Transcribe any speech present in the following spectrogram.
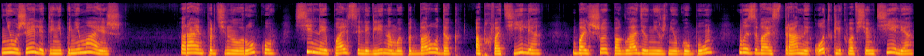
Неужели ты не понимаешь? Райан протянул руку, сильные пальцы легли на мой подбородок, обхватили. Большой погладил нижнюю губу, вызывая странный отклик во всем теле.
